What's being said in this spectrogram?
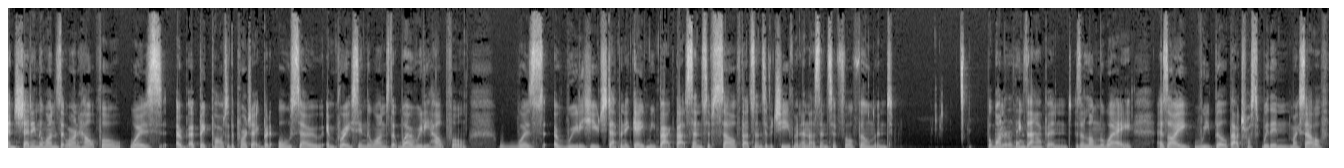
And shedding the ones that were unhelpful was a, a, big part of the project, but also embracing the ones that were really helpful was a really huge step. And it gave me back that sense of self, that sense of achievement, and that sense of fulfillment. But one of the things that happened is along the way, as I rebuilt that trust within myself,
